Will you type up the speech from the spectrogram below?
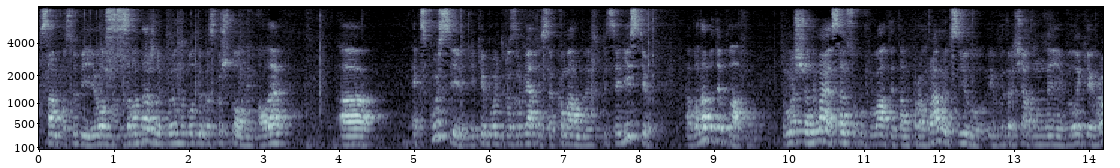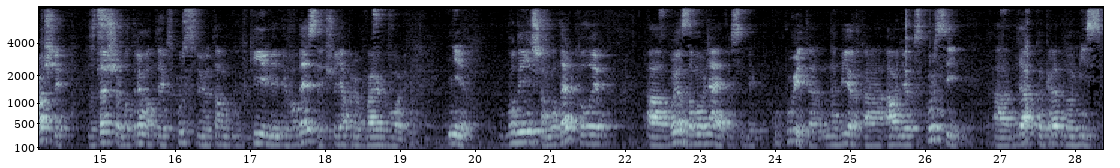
сам по собі, його завантаження повинно бути безкоштовним, але е, екскурсії, які будуть розроблятися командою спеціалістів, а вона буде платною. Тому що немає сенсу купувати там програму цілу і витрачати на неї великі гроші за те, щоб отримати екскурсію там в Києві і в Одесі, якщо я перебуваю в Львові. Ні, буде інша модель, коли а, ви замовляєте собі, купуєте набір аудіоекскурсій для конкретного місця.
